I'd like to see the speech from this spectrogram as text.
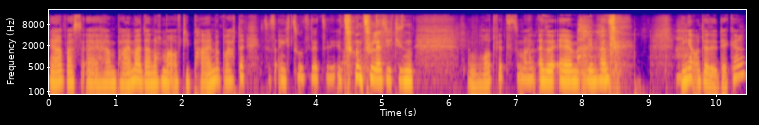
ja, was äh, Herrn Palmer dann nochmal auf die Palme brachte. Ist das eigentlich zusätzlich, zulässig, diesen Wortwitz zu machen? Also ähm, jedenfalls hing er unter der Decke.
